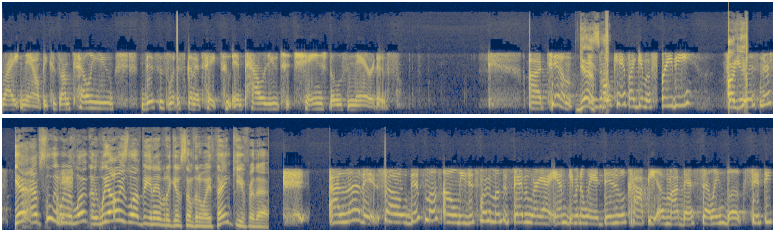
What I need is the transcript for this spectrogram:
right now because I'm telling you, this is what it's going to take to empower you to change those narratives. Uh, Tim, yes. is it okay if I give a freebie for uh, your yeah, listeners? Yeah, absolutely. We would love. We always love being able to give something away. Thank you for that. I love it. So this month only, just for the month of February, I am giving away a digital copy of my best-selling book, 52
